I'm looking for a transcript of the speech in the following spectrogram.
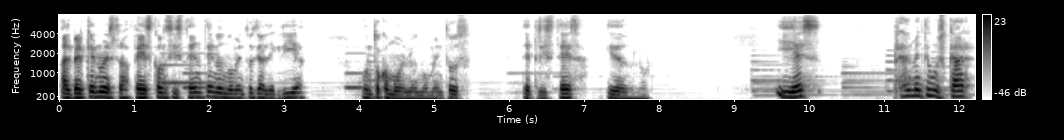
al ver que nuestra fe es consistente en los momentos de alegría, junto como en los momentos de tristeza y de dolor y es realmente buscar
